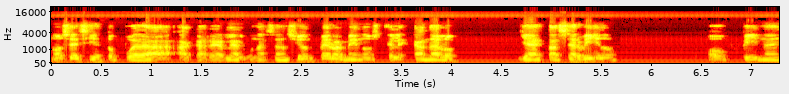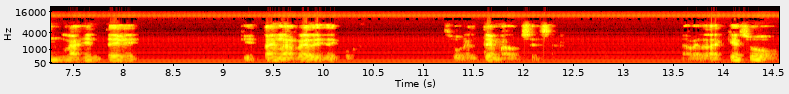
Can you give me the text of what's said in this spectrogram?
No sé si esto pueda acarrearle alguna sanción, pero al menos el escándalo ya está servido. Opinan la gente que está en las redes de sobre el tema, don César. La verdad es que eso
